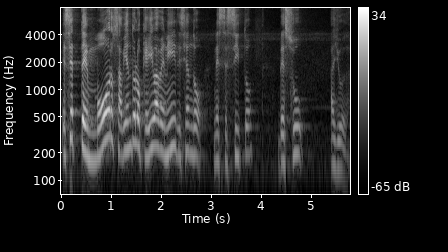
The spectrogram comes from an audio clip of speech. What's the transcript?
ese temor, sabiendo lo que iba a venir, diciendo, necesito de su ayuda.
